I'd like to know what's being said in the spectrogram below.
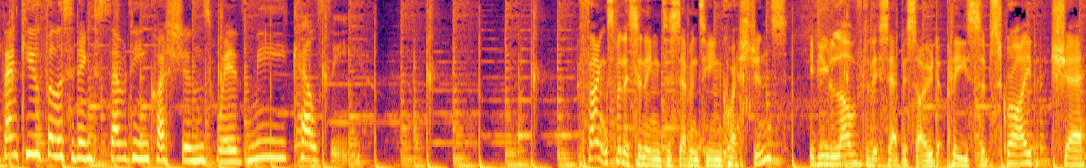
Thank you for listening to 17 Questions with me, Kelsey. Thanks for listening to 17 Questions. If you loved this episode, please subscribe, share,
